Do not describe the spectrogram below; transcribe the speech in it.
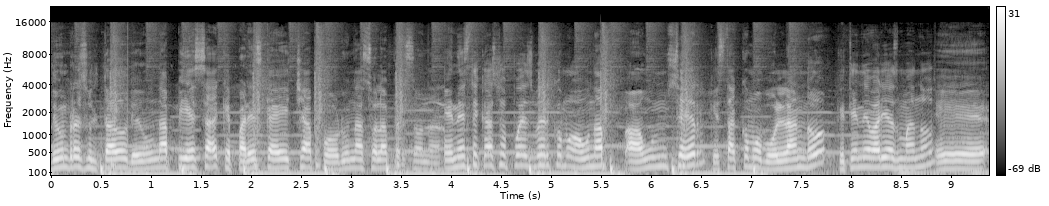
dé un resultado de una pieza que parezca hecha por una sola persona. En este caso puedes ver como a, una, a un ser que está como volando, que tiene varias manos. Eh,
